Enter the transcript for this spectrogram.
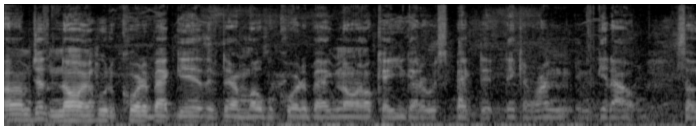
Um, just knowing who the quarterback is, if they're a mobile quarterback, knowing okay, you got to respect it. They can run and get out. So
